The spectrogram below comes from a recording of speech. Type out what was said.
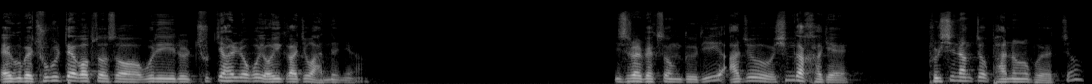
애굽에 죽을 데가 없어서 우리를 죽게 하려고 여기까지 왔느냐. 이스라엘 백성들이 아주 심각하게 불신앙적 반응을 보였죠.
